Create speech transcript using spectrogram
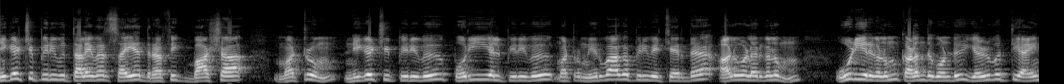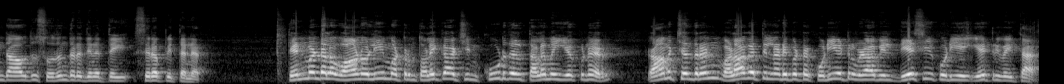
நிகழ்ச்சி பிரிவு தலைவர் சையத் ரஃபிக் பாஷா மற்றும் நிகழ்ச்சி பிரிவு பொறியியல் பிரிவு மற்றும் நிர்வாக பிரிவைச் சேர்ந்த அலுவலர்களும் ஊழியர்களும் கலந்து கொண்டு எழுபத்தி ஐந்தாவது சுதந்திர தினத்தை சிறப்பித்தனர். தென்மண்டல வானொலி மற்றும் தொலைக்காட்சியின் கூடுதல் தலைமை இயக்குனர் ராமச்சந்திரன் வளாகத்தில் நடைபெற்ற கொடியேற்று விழாவில் தேசிய கொடியை ஏற்றி வைத்தார்.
